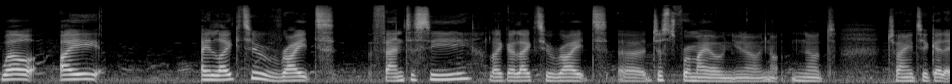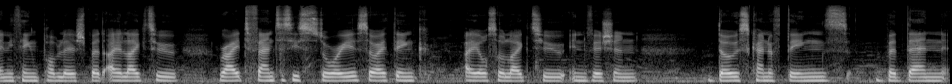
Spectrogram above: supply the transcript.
Well, I I like to write fantasy. Like I like to write uh, just for my own, you know, not not trying to get anything published, but I like to write fantasy stories. So I think I also like to envision those kind of things, but then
